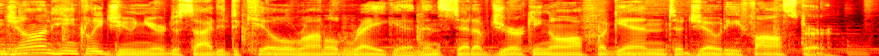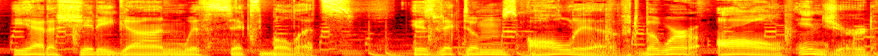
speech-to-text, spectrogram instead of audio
When John Hinckley Jr. decided to kill Ronald Reagan instead of jerking off again to Jodie Foster, he had a shitty gun with six bullets. His victims all lived, but were all injured,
